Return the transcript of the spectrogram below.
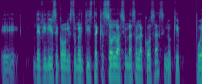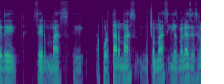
eh, definirse como el instrumentista que solo hace una sola cosa, sino que puede ser más, eh, aportar más, mucho más, y las maneras de hacer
